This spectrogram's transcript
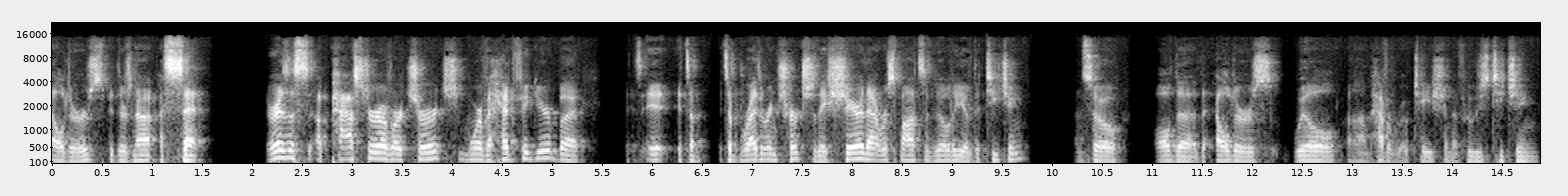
elders, but there's not a set there is a, a, pastor of our church, more of a head figure, but it's it, it's a it's a brethren church, so they share that responsibility of the teaching, and so all the the elders will um, have a rotation of who's teaching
